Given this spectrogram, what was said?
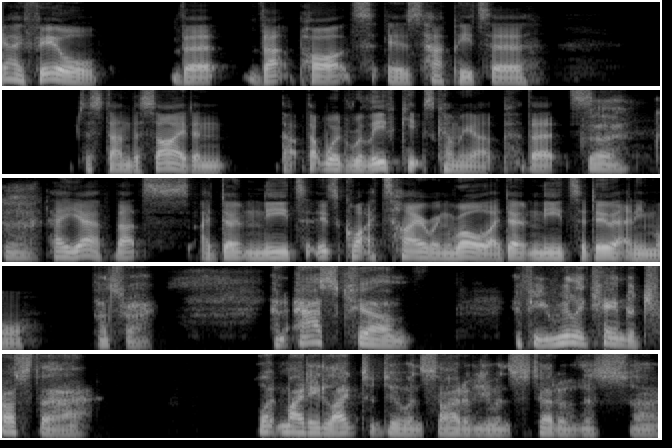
yeah, I feel that that part is happy to to stand aside, and that that word relief keeps coming up. That good, good. Hey, yeah, that's I don't need to. It's quite a tiring role. I don't need to do it anymore. That's right. And ask him if he really came to trust that. What might he like to do inside of you instead of this uh,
